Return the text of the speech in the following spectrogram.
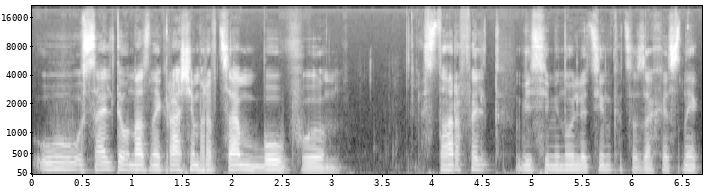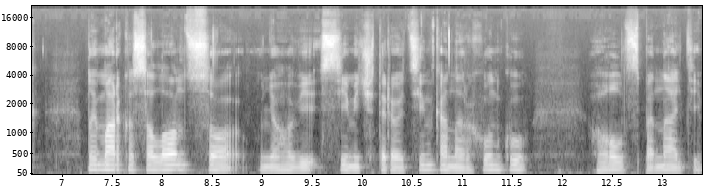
У Сельти у нас найкращим гравцем був е, Старфельд, 8,0 оцінка, це захисник. Ну і Маркос Алонсо, у нього ві- 7,4 оцінка на рахунку гол з пенальті.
